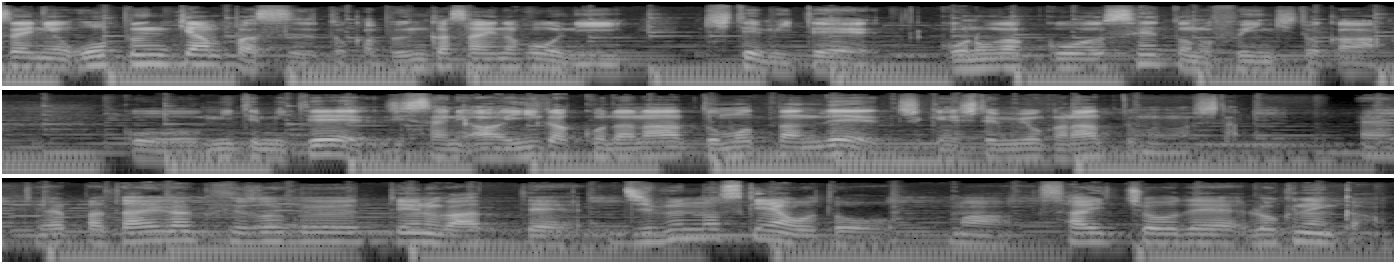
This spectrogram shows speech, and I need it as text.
際にオープンキャンパスとか文化祭の方に来てみてこの学校生徒の雰囲気とかこう見てみて実際にあいい学校だなと思ったんで受験してみようかなと思いました。えー、とやっぱ大学附属っていうのがあって自分の好きなことを、まあ、最長で6年間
